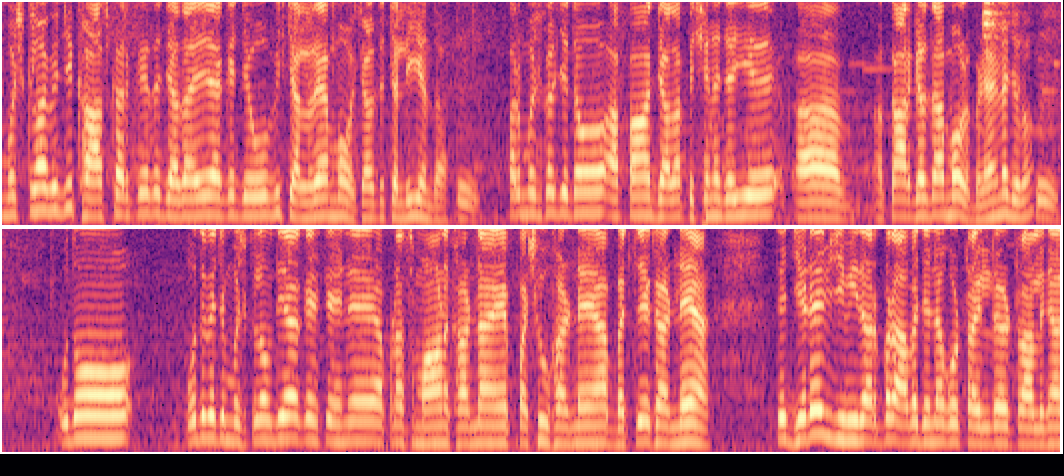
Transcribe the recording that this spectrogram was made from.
ਮੁਸ਼ਕਲਾਂ ਵੀਰ ਜੀ ਖਾਸ ਕਰਕੇ ਤੇ ਜ਼ਿਆਦਾ ਇਹ ਹੈ ਕਿ ਜੋ ਵੀ ਚੱਲ ਰਿਹਾ ਮਾਹੌਲ ਚੱਲ ਤੇ ਚੱਲੀ ਜਾਂਦਾ ਪਰ ਮੁਸ਼ਕਲ ਜਦੋਂ ਆਪਾਂ ਜ਼ਿਆਦਾ ਪਿੱਛੇ ਨਾ ਜਾਈਏ ਆ ਕਾਰਗਿਲ ਦਾ ਮਾਹੌਲ ਬਣਿਆ ਨਾ ਜਦੋਂ ਉਦੋਂ ਉਹਦੇ ਵਿੱਚ ਮੁਸ਼ਕਲ ਆਉਂਦੀ ਆ ਕਿ ਕਿਸੇ ਨੇ ਆਪਣਾ ਸਮਾਨ ਖੜਨਾ ਹੈ ਪਸ਼ੂ ਖੜਨੇ ਆ ਬੱਚੇ ਖੜਨੇ ਆ ਤੇ ਜਿਹੜੇ ਵੀ ਜ਼ਿਮੀਦਾਰ ਭਰਾ ਵਾ ਜਿਨ੍ਹਾਂ ਕੋਲ ਟ੍ਰੇਲਰ ਟਰਾਲੀਆਂ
